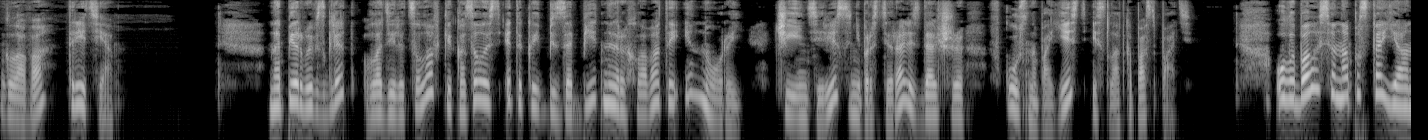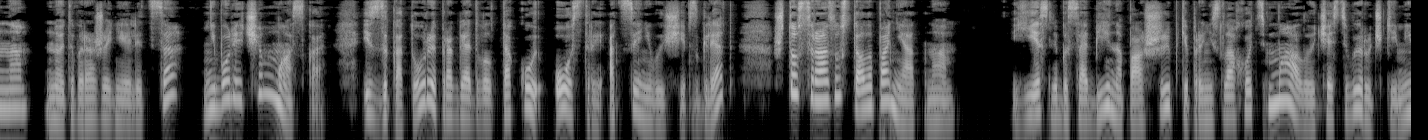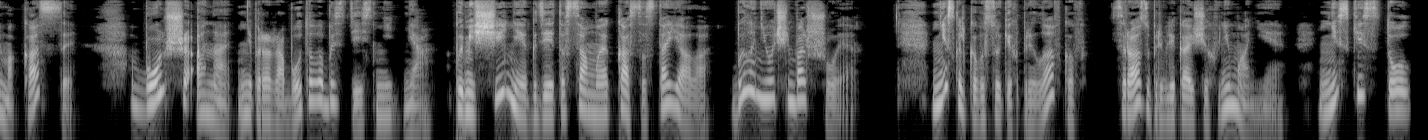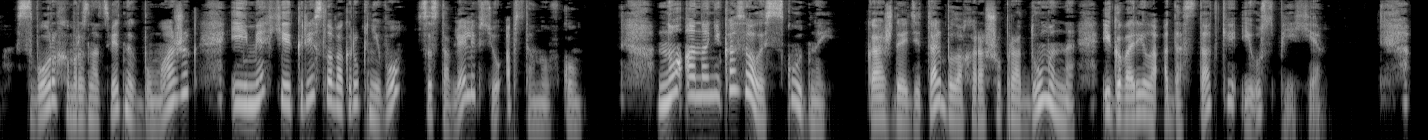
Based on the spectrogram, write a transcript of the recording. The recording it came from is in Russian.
Глава третья. На первый взгляд владелица лавки казалась этакой безобидной, рыхловатой инорой, чьи интересы не простирались дальше вкусно поесть и сладко поспать. Улыбалась она постоянно, но это выражение лица не более чем маска, из-за которой проглядывал такой острый оценивающий взгляд, что сразу стало понятно. Если бы Сабина по ошибке пронесла хоть малую часть выручки мимо кассы, больше она не проработала бы здесь ни дня. Помещение, где эта самая касса стояла, было не очень большое. Несколько высоких прилавков, сразу привлекающих внимание, низкий стол с ворохом разноцветных бумажек и мягкие кресла вокруг него составляли всю обстановку. Но она не казалась скудной. Каждая деталь была хорошо продумана и говорила о достатке и успехе.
